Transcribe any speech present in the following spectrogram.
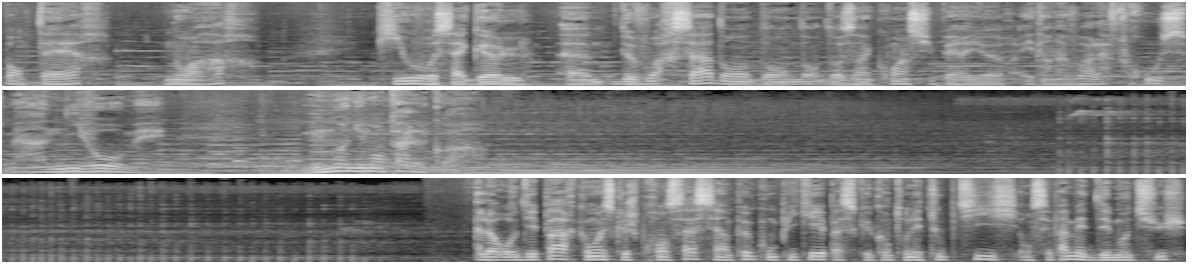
panthère noire qui ouvre sa gueule, Euh, de voir ça dans, dans, un coin supérieur et d'en avoir la frousse, mais à un niveau mais monumental quoi. Alors au départ, comment est-ce que je prends ça? C'est un peu compliqué parce que quand on est tout petit, on ne sait pas mettre des mots dessus.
